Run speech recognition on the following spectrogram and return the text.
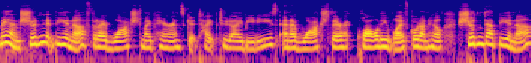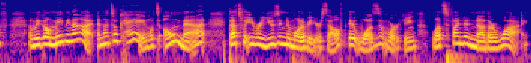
man, shouldn't it be enough that I've watched my parents get type 2 diabetes and I've watched their quality of life go downhill? Shouldn't that be enough? And we go, maybe not. And that's okay. And let's own that. That's what you were using to motivate yourself. It wasn't working. Let's find another why.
